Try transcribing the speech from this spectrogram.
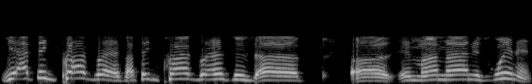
Yeah, I think progress. I think progress is, uh, uh, in my mind, is winning.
